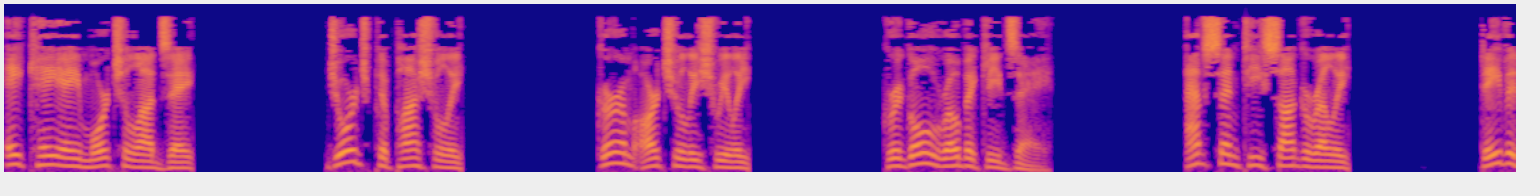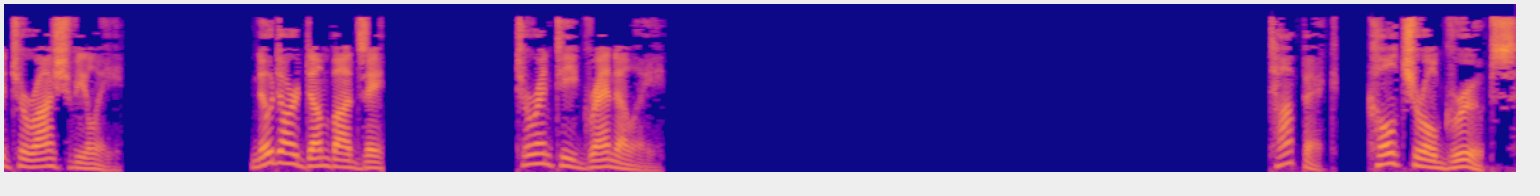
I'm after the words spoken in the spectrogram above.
aka Morchaladze George Papashvili Guram Archulishvili Grigol Robakidze Avsenti Sagarelli David Tarashvili Nodar Dumbadze Terenti Granelli. Cultural groups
